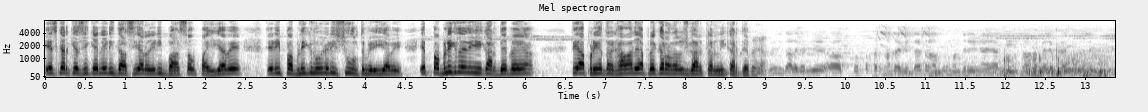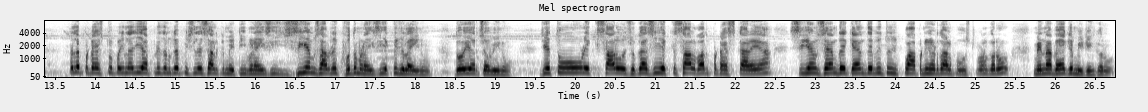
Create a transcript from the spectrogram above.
ਇਸ ਕਰਕੇ ਅਸੀਂ ਕਹਿੰਦੇ ਜਿਹੜੀ 10000 ਜਿਹੜੀ ਬੱਸ ਆ, ਉਹ ਪਾਈ ਜਾਵੇ ਤੇ ਜਿਹੜੀ ਪਬਲਿਕ ਨੂੰ ਜਿਹੜੀ ਸਹੂਲਤ ਮਿਲੀ ਜਾਵੇ, ਇਹ ਪਬਲਿਕ ਲਈ ਹੀ ਕਰਦੇ ਪਏ ਆ ਤੇ ਆਪਣੀਆਂ ਤਨਖਾਹਾਂ ਦੇ, ਆਪਣੇ ਘਰਾਂ ਦਾ ਰੁਜ਼ਗਾਰ ਕਰਨ ਲਈ ਕਰਦੇ ਪਏ ਆ। ਗੱਲ ਕਰੀਏ ਪੱਤਰ ਸਾਂਝਾ ਕੀਤਾ ਟਰਾਂਸਪੋਰਟ ਮੰਤਰੀ ਨੇ ਜਾਂ ਸੀਐਮ ਸਾਹਿਬ ਨੇ ਪਹਿਲੇ ਪ੍ਰੈਸ ਪਹਿਲਾਂ ਪ੍ਰੋਟੈਸਟ ਤੋਂ ਪਹਿਲਾਂ ਜੀ ਆਪਣੀ ਤੁਹਾਨੂੰ ਕਿਹਾ ਪਿਛਲੇ ਸਾਲ ਕਮੇਟੀ ਬਣਾਈ ਸੀ, ਸੀਐਮ ਸਾਹਿਬ ਨੇ ਖੁਦ ਬਣਾਈ ਸੀ 1 ਜੁਲਾਈ ਨੂੰ 2024 ਨੂੰ। ਜੇ ਤੋਂ ਹੁਣ 1 ਸਾਲ ਹੋ ਚੁੱਕਾ ਸੀ 1 ਸਾਲ ਬਾਅਦ ਪ੍ਰੋਟੈਸਟ ਕਰ ਰਹੇ ਆ ਸੀਐਮ ਸਾਹਿਬ ਦੇ ਕਹਿੰਦੇ ਵੀ ਤੁਸੀਂ ਆਪਣੀ ਹੜਤਾਲ ਪੋਸਟਪੋਨ ਕਰੋ, ਮੇਰੇ ਨਾਲ ਬਹਿ ਕੇ ਮੀਟਿੰਗ ਕਰੋ।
